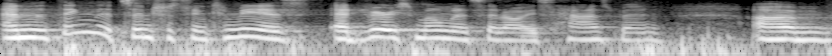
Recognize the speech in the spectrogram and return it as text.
And the thing that's interesting to me is at various moments it always has been. Um,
